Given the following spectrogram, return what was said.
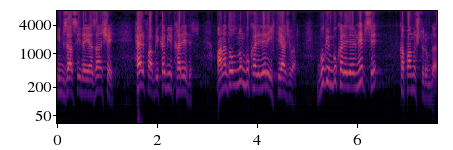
imzasıyla yazan şey. Her fabrika bir kaledir. Anadolu'nun bu kalelere ihtiyacı var. Bugün bu kalelerin hepsi kapanmış durumda.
